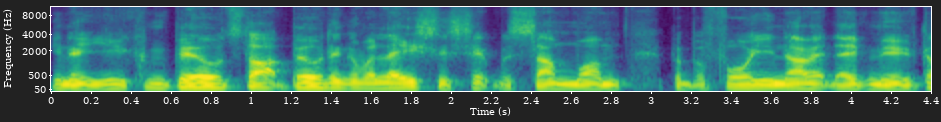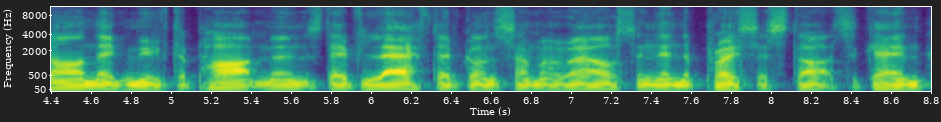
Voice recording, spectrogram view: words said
you know, you can build, start building a relationship with someone, but before you know it, they've moved on, they've moved apartments, they've left, they've gone somewhere else. And then the process starts again.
